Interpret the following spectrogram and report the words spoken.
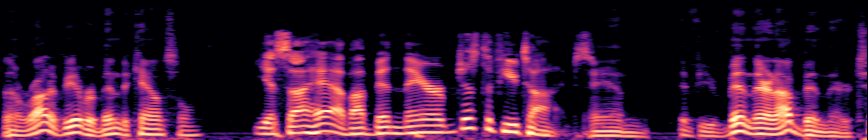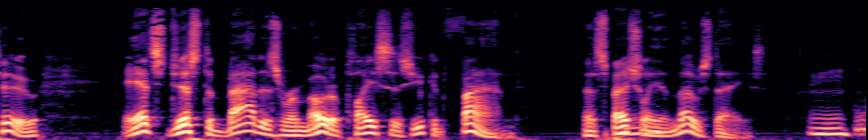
Now, Rod, have you ever been to council? Yes, I have. I've been there just a few times. And if you've been there, and I've been there too, it's just about as remote a place as you could find, especially mm-hmm. in those days. Mm-hmm.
